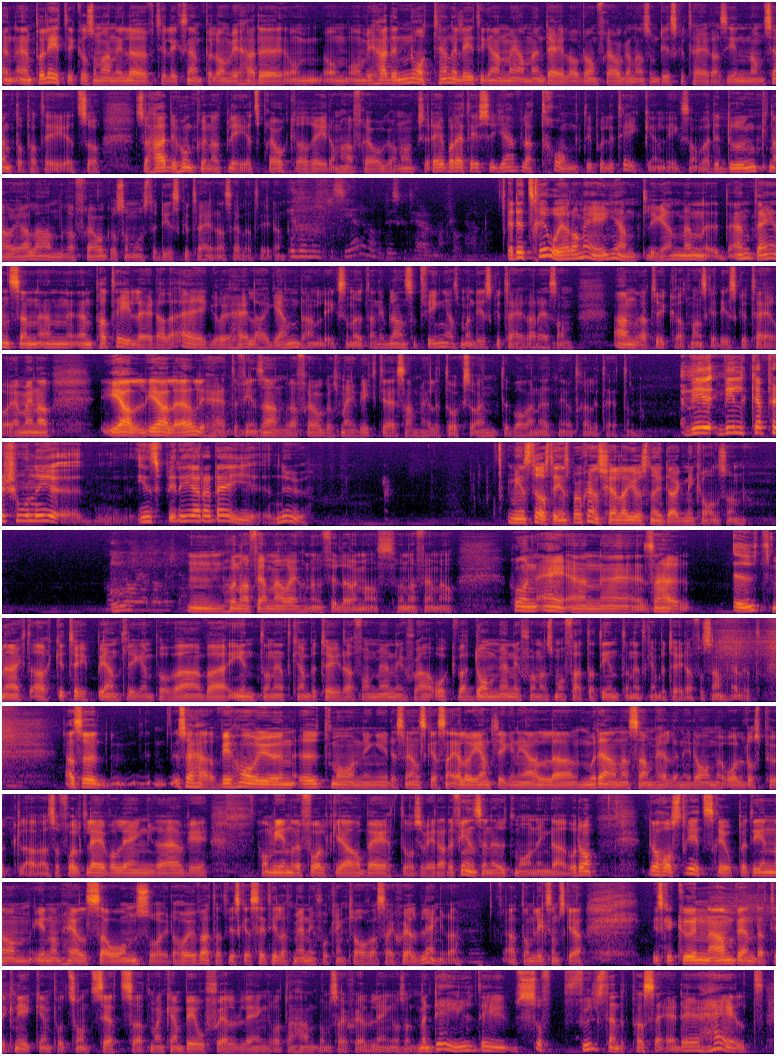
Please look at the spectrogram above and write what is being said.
en, en politiker som Annie Lööf till exempel, om vi, hade, om, om, om vi hade nått henne lite grann mer med en del av de frågorna som diskuteras inom Centerpartiet så, så hade hon kunnat bli ett språkrör i de här frågorna också. Det är bara det att det är så jävla trångt i politiken liksom. Va? Det drunknar i alla andra frågor som måste diskuteras hela tiden. Är de intresserade av att diskutera de här frågorna? Ja, det tror jag de är egentligen, men inte ens en, en, en partiledare äger ju hela agendan. Liksom, utan ibland så tvingas man diskutera det som andra tycker att man ska diskutera. Och jag menar, i all, i all ärlighet, det finns andra frågor som är viktiga i samhället också, inte bara nätneutraliteten. Vilka personer inspirerar dig nu? Min största inspirationskälla just nu är Dagny Karlsson. Mm. Mm, 105 år är hon nu, fyllde i mars. 105 år. Hon är en eh, så här utmärkt arketyp egentligen på vad, vad internet kan betyda för en människa och vad de människorna som har fattat internet kan betyda för samhället. Alltså, så här, vi har ju en utmaning i det svenska, eller egentligen i alla moderna samhällen idag med ålderspucklar. Alltså folk lever längre, vi har mindre folk i arbete och så vidare. Det finns en utmaning där. Och då, då har stridsropet inom, inom hälsa och omsorg, det har ju varit att vi ska se till att människor kan klara sig själv längre. Att de liksom ska, vi ska kunna använda tekniken på ett sånt sätt så att man kan bo själv längre och ta hand om sig själv längre och sånt. Men det är ju, det är ju så fullständigt passé. Det är helt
